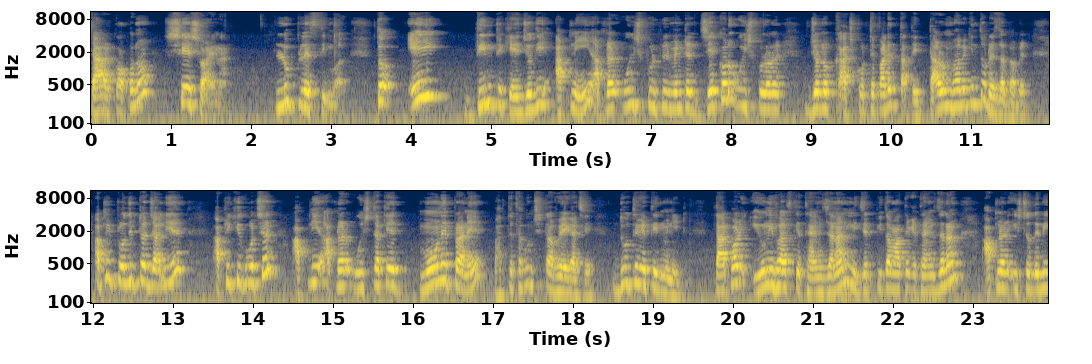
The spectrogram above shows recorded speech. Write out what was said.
যার কখনো শেষ হয় না। লুপলেস সিম্বল তো এই দিনটিকে যদি আপনি আপনার উইশ ফুলফিলমেন্টের যে কোনো উইশ পূরণের জন্য কাজ করতে পারেন, তাতে দারুণভাবে কিন্তু রেজাল্ট পাবেন। আপনি প্রদীপটা জ্বালিয়ে আপনি কি করছেন? আপনি আপনার উইশটাকে মনে প্রাণে ভাবতে থাকুন, সেটা হয়ে গেছে দু থেকে তিন মিনিট। তারপর ইউনিভার্সকে থ্যাঙ্কস জানান, নিজের পিতা মাতাকে থ্যাঙ্কস জানান, আপনার ইষ্টদেবী,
